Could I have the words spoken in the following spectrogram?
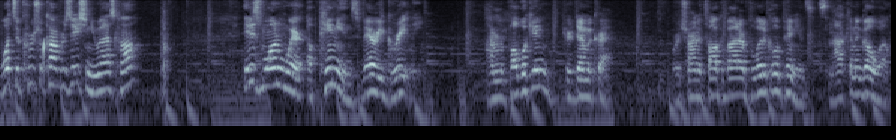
What's a crucial conversation, you ask, huh? It is one where opinions vary greatly. I'm Republican, you're Democrat. We're trying to talk about our political opinions. It's not going to go well.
